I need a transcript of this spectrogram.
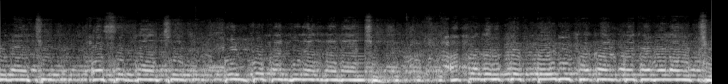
পিন্টুদা আছে অশোকদা আছে টেম্পো কান্দিলাল দাদা আছে। আপনাদেরকে তৈরি থাকার কথা বলা হচ্ছে।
